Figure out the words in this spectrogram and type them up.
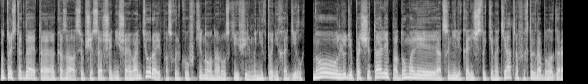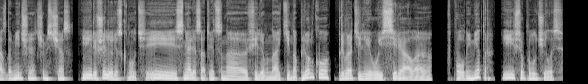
Ну, то есть тогда это казалось вообще совершеннейшей авантюрой, поскольку в кино на русские фильмы никто не ходил. Но люди посчитали, подумали, оценили количество кинотеатров, их тогда было гораздо меньше, чем сейчас, и решили рискнуть. И сняли, соответственно, фильм на кинопленку, превратили его из сериала в полный метр, и все получилось.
